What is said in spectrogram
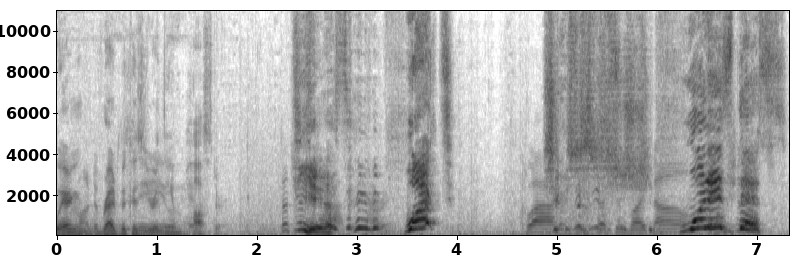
wearing red because you're the imposter. Yes. What? What is this?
